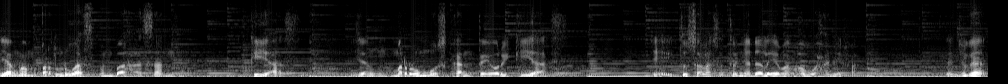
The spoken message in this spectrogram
yang memperluas pembahasan kias yang merumuskan teori kias yaitu salah satunya adalah Imam Abu Hanifah. Dan juga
